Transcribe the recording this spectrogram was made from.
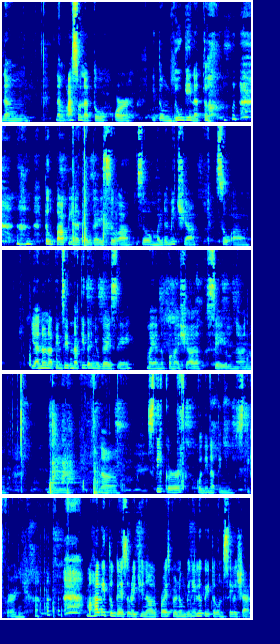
ng, ng aso na to or itong dugi na to. itong puppy na to guys. So, uh, so may damit siya. So, uh, i-ano natin, si nakita nyo guys eh, may ano pa nga siya, sale na ano, may, na sticker. Kunin natin yung sticker niya. Mahal ito guys, original price. Pero nung binili ko ito, on sale siya.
